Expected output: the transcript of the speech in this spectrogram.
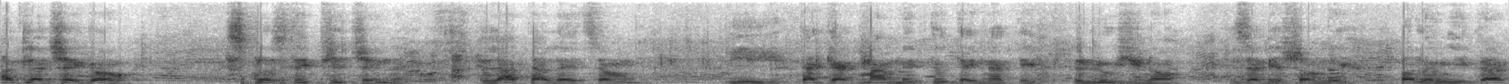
A dlaczego? Z prostej przyczyny. Lata lecą i tak jak mamy tutaj na tych luźno zawieszonych balonikach,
